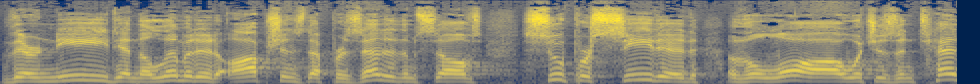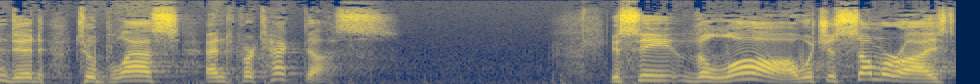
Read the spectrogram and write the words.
their need and the limited options that presented themselves superseded the law which is intended to bless and protect us. You see, the law, which is summarized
